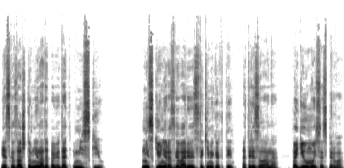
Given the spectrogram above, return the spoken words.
Я сказал, что мне надо повидать мисс Кью. «Мисс Кью не разговаривает с такими, как ты», — отрезала она. «Пойди умойся сперва».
